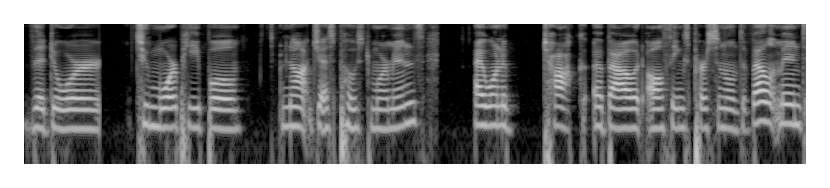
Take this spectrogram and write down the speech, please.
the door to more people, not just post Mormons. I want to talk about all things personal development.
